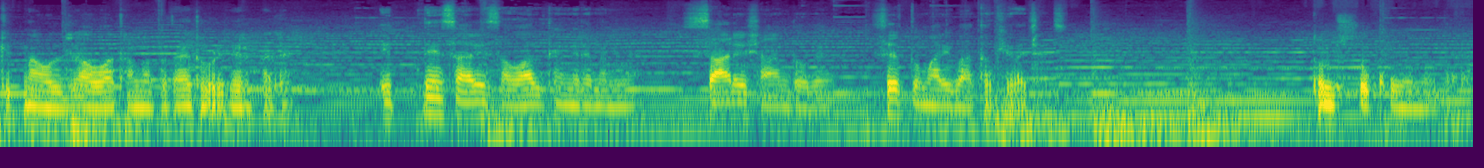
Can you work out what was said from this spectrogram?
कितना उलझा हुआ था मैं पता है थोड़ी देर पहले। इतने सारे सवाल थे मेरे मन में सारे शांत हो गए सिर्फ़ तुम्हारी बातों की वजह से। तुम सुकून हो मेरा।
